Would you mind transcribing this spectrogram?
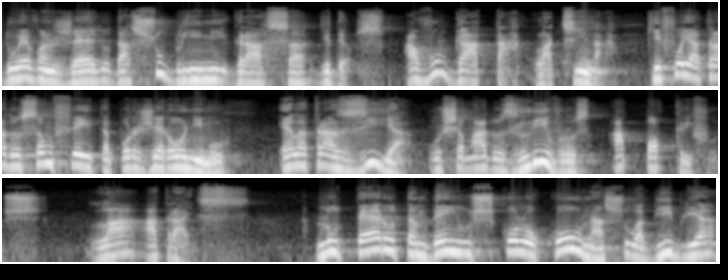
do Evangelho da sublime graça de Deus. A Vulgata latina, que foi a tradução feita por Jerônimo, ela trazia os chamados livros apócrifos lá atrás. Lutero também os colocou na sua Bíblia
